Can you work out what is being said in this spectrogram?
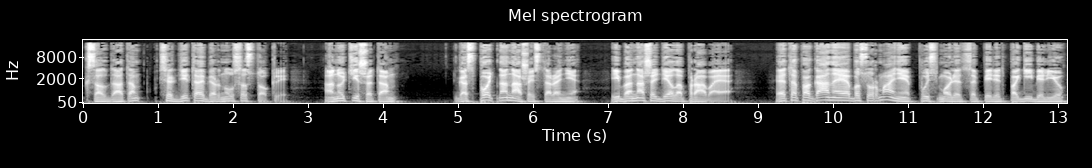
К солдатам сердито обернулся Стокли. «А ну тише там! Господь на нашей стороне, ибо наше дело правое. Это поганые басурмане пусть молятся перед погибелью».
